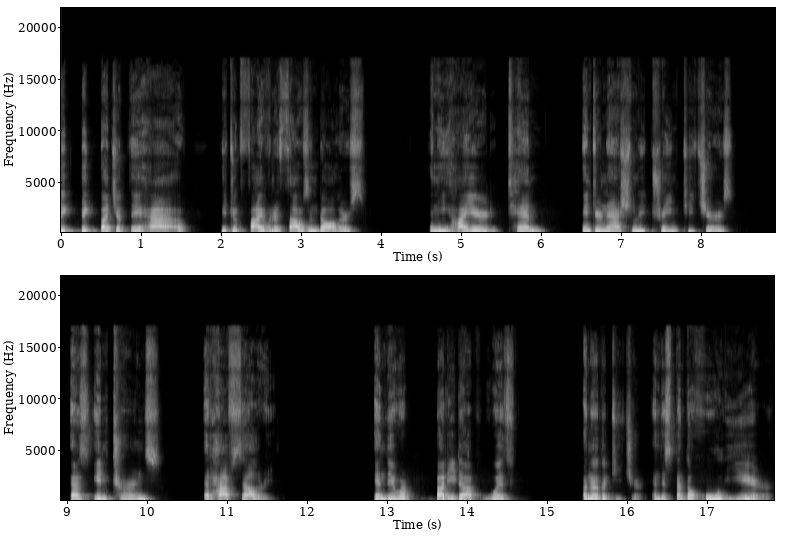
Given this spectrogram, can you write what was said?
big big budget they have, he took five hundred thousand dollars, and he hired ten internationally trained teachers as interns at half salary, and they were buddied up with another teacher, and they spent the whole year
